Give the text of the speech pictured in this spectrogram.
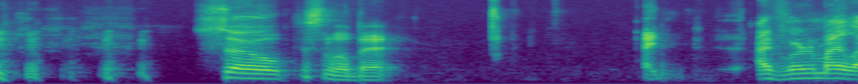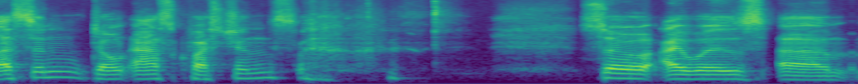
so Just a little bit. I've learned my lesson. Don't ask questions. so I was um,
